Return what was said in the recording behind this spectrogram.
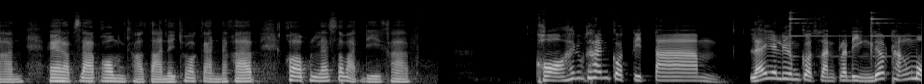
าร ให้รับทราบข้อมูลข่าวสารโดยทั่วกันนะครับ ขอบคุณและสวัสดีครับ ขอให้ทุกท่านกดติดตาม และอย่าลืมกดสั่นกระดิ่งเลือกทั้งหม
